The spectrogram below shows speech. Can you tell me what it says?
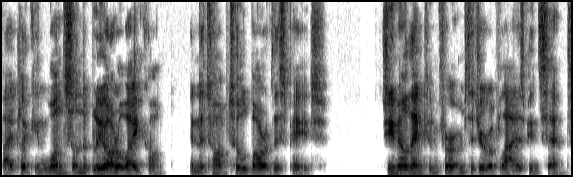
by clicking once on the blue arrow icon in the top toolbar of this page. Gmail then confirms that your reply has been sent.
